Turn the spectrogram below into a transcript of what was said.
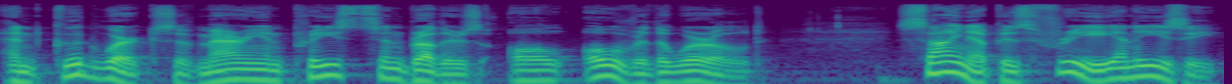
and good works of Marian priests and brothers all over the world. Sign up is free and easy.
